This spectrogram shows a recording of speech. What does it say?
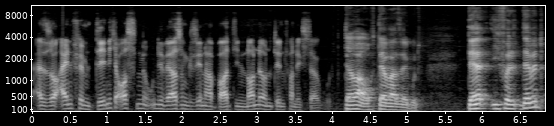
also ein Film, den ich aus dem Universum gesehen habe, war Die Nonne und den fand ich sehr gut. Der war auch, der war sehr gut. Der, ich, der wird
